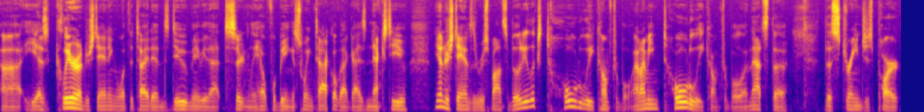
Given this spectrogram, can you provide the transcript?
Uh, he has clear understanding of what the tight ends do. Maybe that's certainly helpful being a swing tackle. That guy's next to you. He understands the responsibility. He looks totally comfortable, and I mean totally comfortable. And that's the the strangest part.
